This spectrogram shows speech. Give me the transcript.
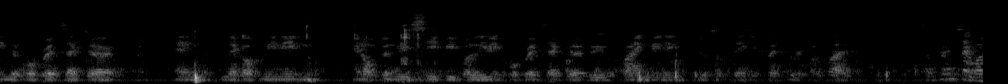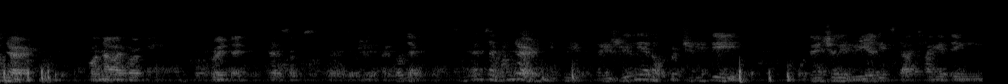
in the corporate sector and lack of meaning, and often we see people leaving corporate sector to find meaning to do something different to live life. Sometimes I wonder, for now I work in corporate and have some uh, social impact project. Sometimes I wonder if there is really an opportunity to potentially really start targeting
